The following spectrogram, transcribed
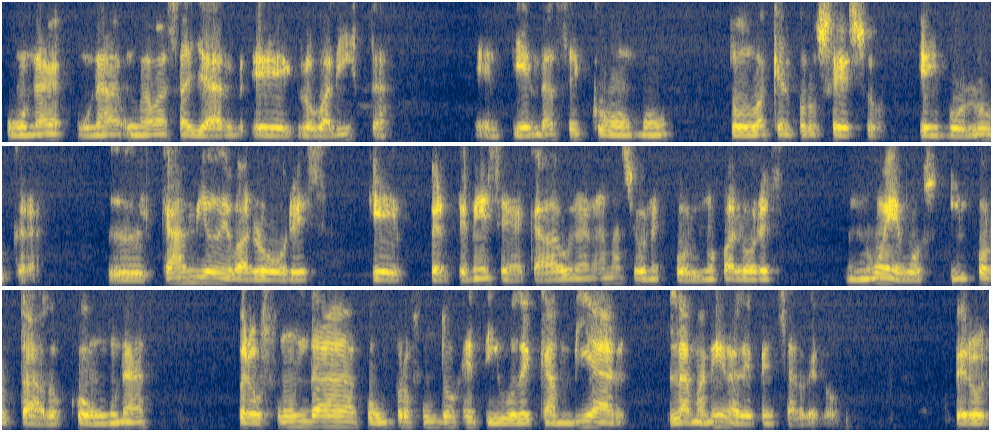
una, una, un avasallar eh, globalista, entiéndase como todo aquel proceso que involucra el cambio de valores que pertenecen a cada una de las naciones por unos valores nuevos importados con una profunda, con un profundo objetivo de cambiar la manera de pensar del hombre. Pero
